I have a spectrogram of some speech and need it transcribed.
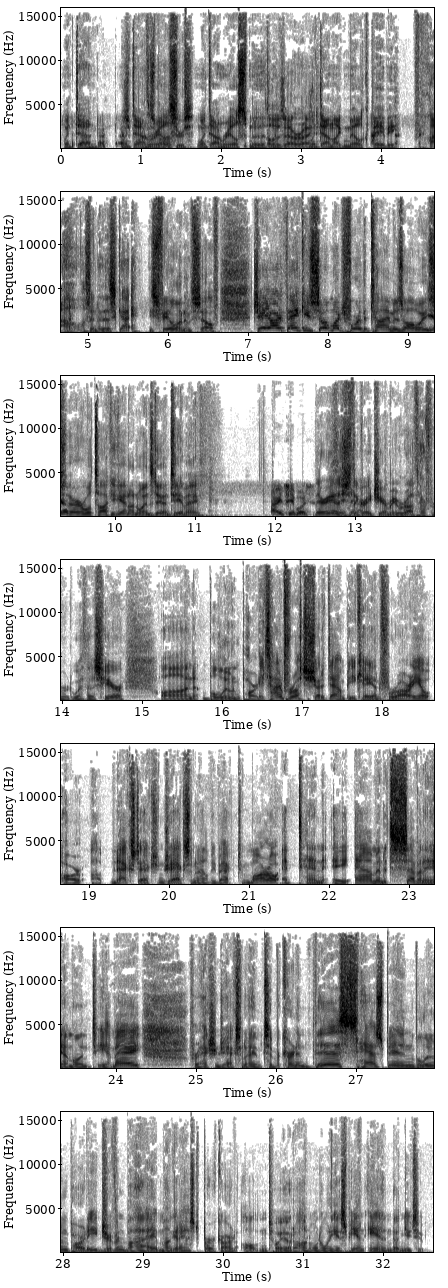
Went down, went down real, sponsors. went down real smooth. Oh, went, is that right? Went down like milk, baby. wow, listen to this guy. He's feeling himself. Jr. Thank you so much for the time, as always, yep. sir. We'll talk again on Wednesday on TMA. All right, see you, boys. There he is, the great Jeremy Rutherford with us here on Balloon Party. Time for us to shut it down. BK and Ferrario are up next. Action Jackson and I'll be back tomorrow at 10 a.m. and it's 7 a.m. on TMA. For Action Jackson, I am Tim McKernan. This has been Balloon Party driven by Mungenast, Burkhardt, Alton Toyota on 101 ESPN and on YouTube.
